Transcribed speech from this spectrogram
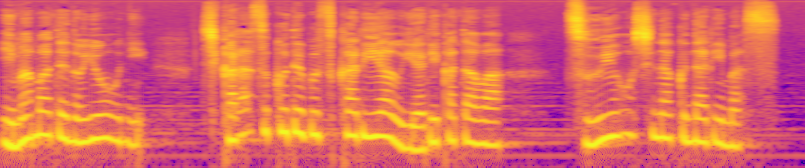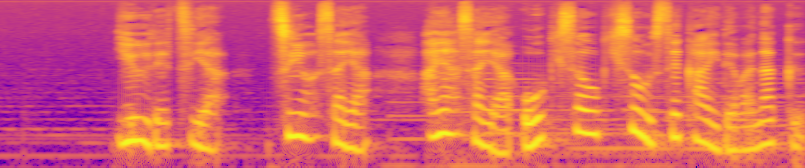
今までのように力ずくでぶつかり合うやり方は通用しなくなります。優劣や強さや速さや大きさを競う世界ではなく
